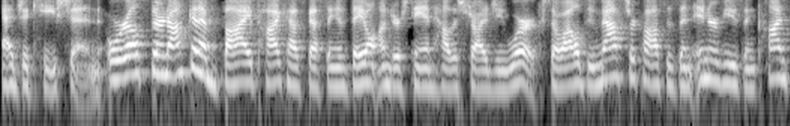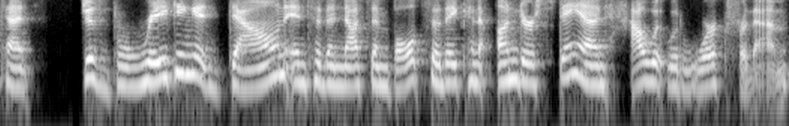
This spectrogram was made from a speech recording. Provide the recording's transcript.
education or else they're not going to buy podcast guesting if they don't understand how the strategy works. So I'll do master classes and interviews and content just breaking it down into the nuts and bolts so they can understand how it would work for them.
